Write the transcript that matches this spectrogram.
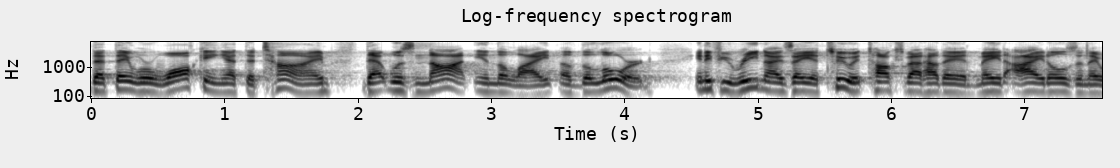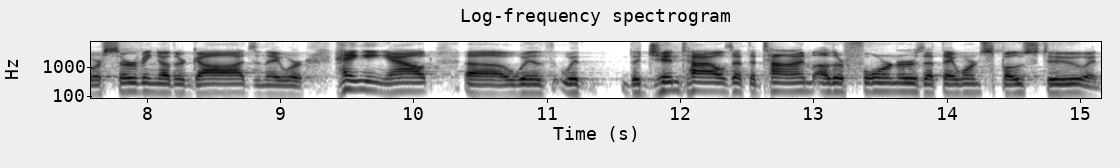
that they were walking at the time that was not in the light of the Lord. And if you read in Isaiah 2, it talks about how they had made idols and they were serving other gods and they were hanging out uh, with, with the Gentiles at the time, other foreigners that they weren't supposed to, and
